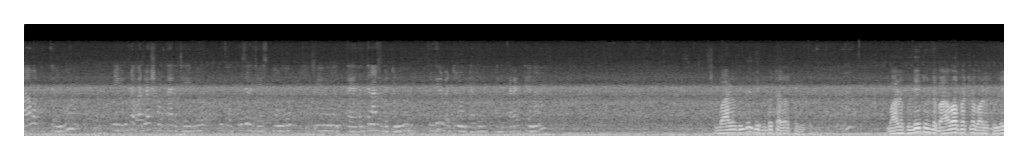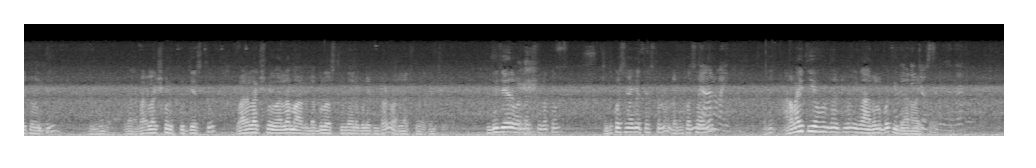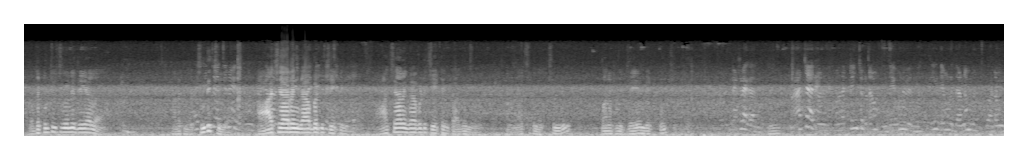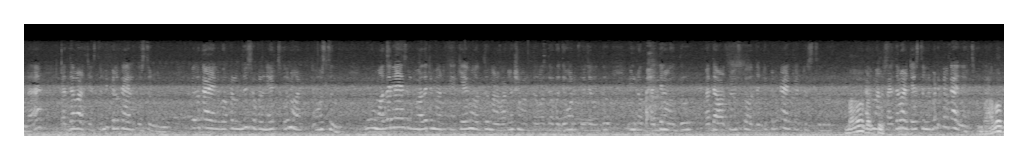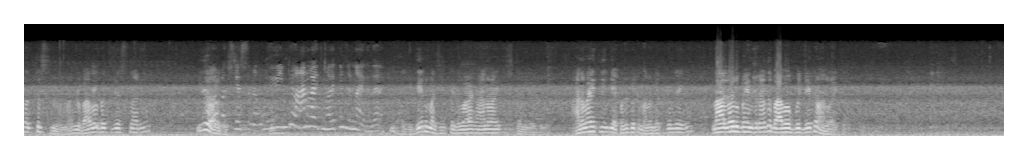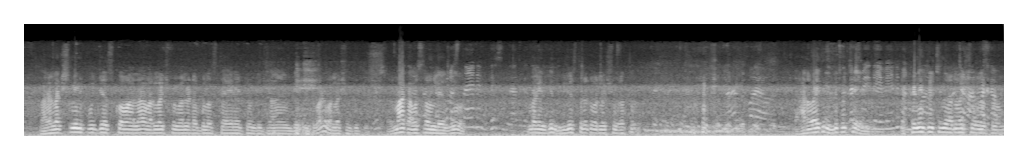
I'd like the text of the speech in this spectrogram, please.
బాబా భక్తులము మేము ఇంట్లో వరలక్ష్మి అవతారం చేయము ఇంకా పూజలు చేసుకోము మేము రద్దనాలు పెట్టము. తిదిరి పెట్టము అంటారు. అది కరెక్టేనా వాళ్ళకుంటే దీన్ని బట్టి ఆధారపడుతుంది వాళ్ళకు ఉండేటువంటి బాబా పట్ల వాళ్ళకు ఉండేటువంటి వరలక్ష్మిని పూజ చేస్తూ వరలక్ష్మి వల్ల మాకు డబ్బులు వస్తుంది అనుకునేటువంటి వాళ్ళు వరలక్ష్మి వ్రతం చేయాలి. ఎందుకు చేయాలి వరలక్ష్మి వ్రతం? ఎందుకోసమేగా చేస్తున్నాం? డబ్బు కోసమేగా ఆనవాయితీ. అదే అనవాయితీ ఏముంది దాంట్లో? ఇక ఆ రోజులు పోతే ఇది మొదటి నుంచి అనవాయితీ వస్తుంది కదా మొదటి నుంచి వచ్చిందనే చేయాలా? మనకు నచ్చింది చేయాలి ఆచారం కాబట్టి చేయటం కాదు. ఆచారం కాబట్టి చేయటం కాదు మనం మన మనసుకు నచ్చింది మనకు జయం పెట్టుకొని చేయాలి. అట్లా కాదు. ఆచారం అంటే మొదటి నుంచి కూడా దేవుని దండం పెట్టుకోవడం కూడా పెద్దవాళ్ళు చేస్తుంటే పిల్లకాయలు వస్తుంటుంది. పిల్లకాయలు ఒకళ్ళు చూసి ఒకరు నేర్చుకొని వస్తుంది. నువ్వు మొదలే అసలు మొదటి మనకి ఏం వద్దు మన వరలక్ష్మి వద్దు వద్దు ఒక దేవుడి పూజ వద్దు ఇంట్లో ఒక పెద్దన వద్దు తెలుసుకోవద్దు వస్తుంది బాబా అది భక్తి మన పెద్దవాళ్ళు చేస్తున్న బట్టి పిల్లకాయలు నేర్చుకుంటారు బాబా భక్తి ఇప్పుడు బాబా భక్తి చేస్తున్నారు? ఇదే వాళ్ళకి భక్తి చేస్తున్నాము. ఇది ఇంట్లో ఆనవాయితీ మొదటి నుంచి ఉన్నాయి కదా. ఇదే మాకు చెప్పేది? వాళ్ళకి ఆనవాయితీ ఇష్టం లేదు. ఆనవాయితీ ఏంటి? ఎక్కడ పెట్టి మనం పెట్టుకుందేగా నాలుగు రోజులు పోయిన తర్వాత బాబా పూజ చేయటం ఆనవాయితీ. వరలక్ష్మిని పూజ చేసుకోవాలా? వరలక్ష్మి వల్ల డబ్బులు వస్తాయి అనేటువంటి ఉద్దేశించి వాళ్ళు వరలక్ష్మి పూజ చేస్తారు. మాకు అవసరం లేదు. మరి ఎందుకు ఎందుకు చేస్తున్నట్టు వరలక్ష్మి వ్రతం? ఆనవాయితీలు ఎందుకు వచ్చాయి? ఎక్కడి నుంచి వచ్చింది వరలక్ష్మి వ్రతం?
